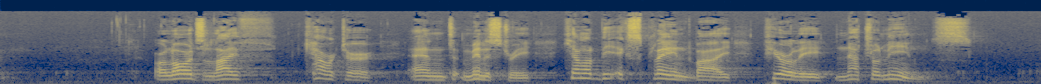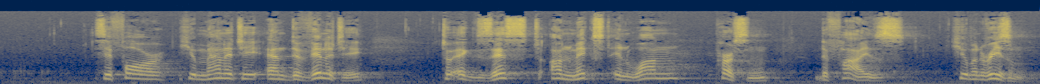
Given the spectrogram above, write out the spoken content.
Our Lord's life, character, and ministry cannot be explained by purely natural means. See, for humanity and divinity to exist unmixed in one person defies human reason.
